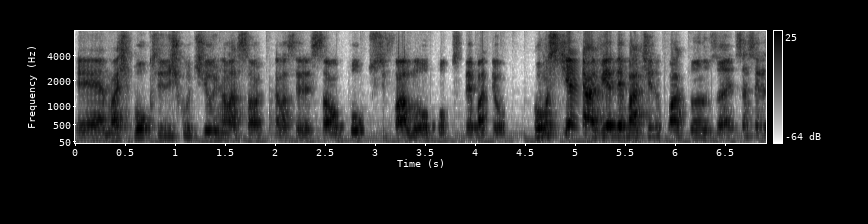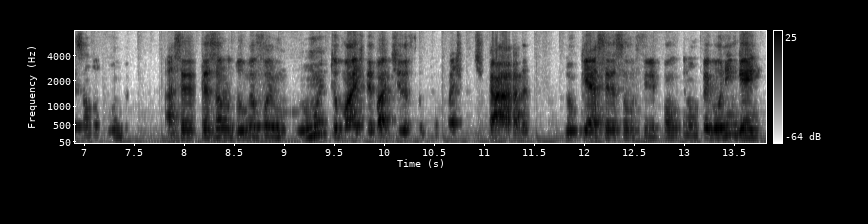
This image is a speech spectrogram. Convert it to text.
é, mas pouco se discutiu em relação àquela seleção, pouco se falou, pouco se debateu, como se já havia debatido quatro anos antes a seleção do Dunga. A seleção do Dunga foi muito mais debatida, foi muito mais criticada, do que a seleção do Filipão, que não pegou ninguém.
